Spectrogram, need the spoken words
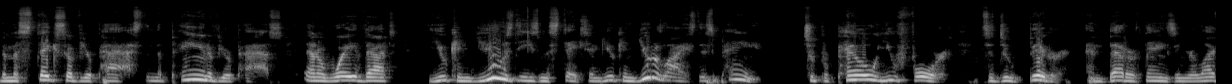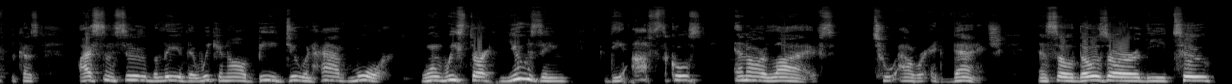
the mistakes of your past and the pain of your past in a way that you can use these mistakes and you can utilize this pain to propel you forward to do bigger and better things in your life because I sincerely believe that we can all be, do, and have more when we start using the obstacles in our lives to our advantage. And so, those are the two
